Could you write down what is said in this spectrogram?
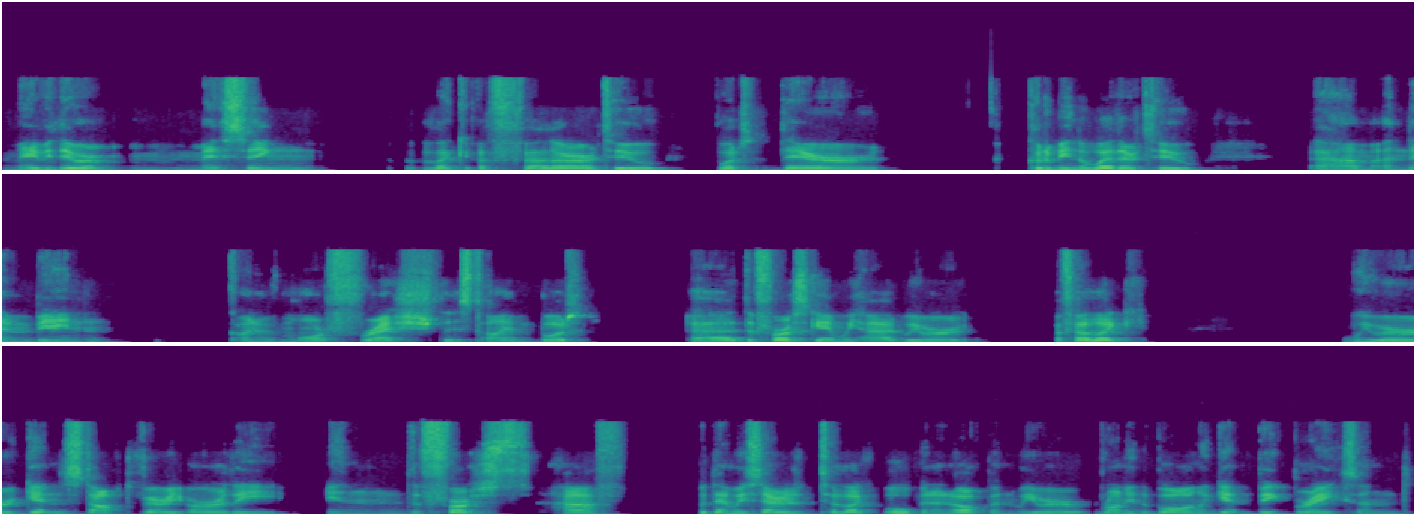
maybe they were missing like a fella or two, but there could have been the weather too, um, and then being kind of more fresh this time. But uh, the first game we had, we were, I felt like we were getting stopped very early in the first half, but then we started to like open it up, and we were running the ball and getting big breaks, and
